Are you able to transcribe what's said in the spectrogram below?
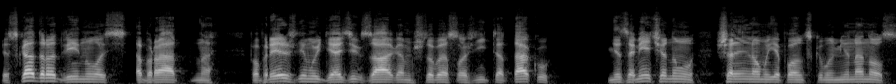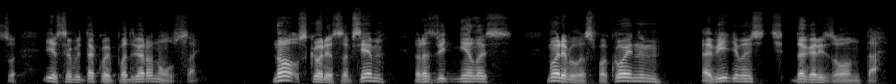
эскадра двинулась обратно, по-прежнему идя зигзагом, чтобы осложнить атаку незамеченному шальному японскому миноносцу, если бы такой подвернулся. Но вскоре совсем разведнелось, море было спокойным, а видимость до горизонта —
